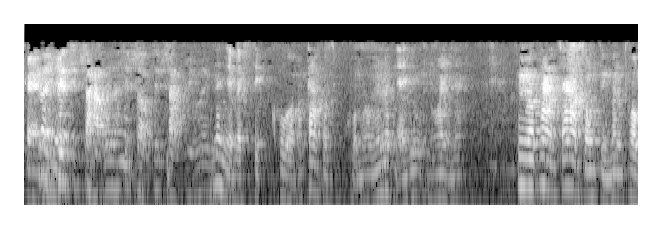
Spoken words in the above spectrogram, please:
เคยนั่นเป็นสิบสามแล้วนะสิบสองสิบสามอยู่ไม่นั่นจะแบบสิบขวบเก้าขวบสิบขวบมันน่าจะอายุน้อยนะพระพาเจ้าทรงถึงบรรทม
